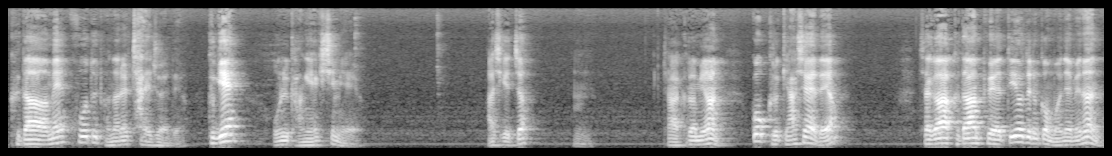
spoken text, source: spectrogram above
그 다음에 코드 변화를 잘 해줘야 돼요. 그게 오늘 강의의 핵심이에요. 아시겠죠? 음. 자, 그러면 꼭 그렇게 하셔야 돼요. 제가 그 다음 표에 띄워드린 건 뭐냐면은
